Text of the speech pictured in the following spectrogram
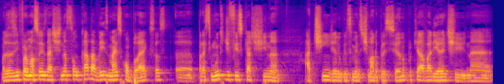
mas as informações da China são cada vez mais complexas. Uh, parece muito difícil que a China atinge ali o crescimento estimado para esse ano, porque a variante, né,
